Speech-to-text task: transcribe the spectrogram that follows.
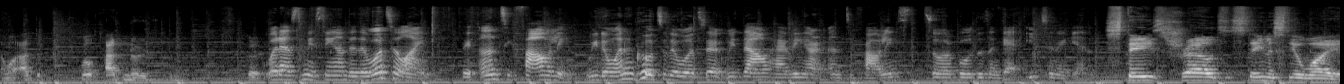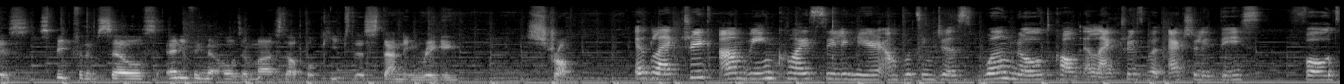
and we'll add them. We'll add node them. What else missing under the water line? The anti-fouling. We don't want to go to the water without having our anti-foulings so our boat doesn't get eaten again. Stays, shrouds, stainless steel wires speak for themselves. Anything that holds a mast up or keeps the standing rigging strong. Electric, I'm being quite silly here. I'm putting just one note called electrics, but actually this folds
